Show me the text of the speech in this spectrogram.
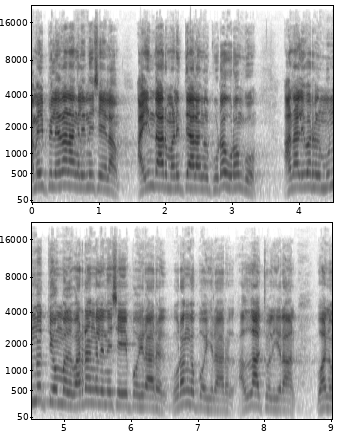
அமைப்பிலே தான் நாங்கள் என்ன செய்யலாம்? ஐந்தாறு மணித்தியாலங்கள் கூட உறங்குவோம். ஆனால் இவர்கள் முன்னூற்றி ஒன்பது வருடங்கள் என்ன செய்ய போகிறார்கள்? உறங்கப் போகிறார்கள். அல்லாஹ் சொல்கிறான் வனு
